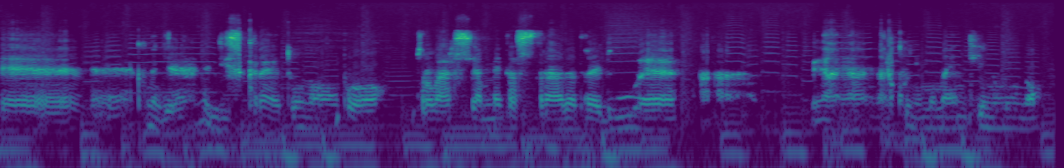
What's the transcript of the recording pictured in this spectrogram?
è, come dire, è discreto, uno può trovarsi a metà strada tra i due, in alcuni momenti in uno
